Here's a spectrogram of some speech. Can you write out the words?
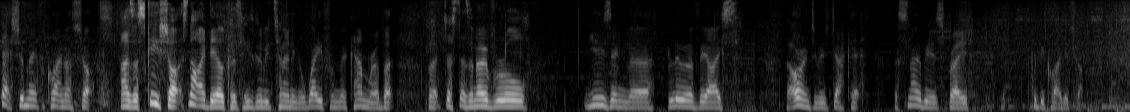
yeah, should make for quite a nice shot. As a ski shot, it's not ideal because he's going to be turning away from the camera, but but just as an overall, using the blue of the ice, the orange of his jacket, the snow being sprayed, it could be quite a good shot.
